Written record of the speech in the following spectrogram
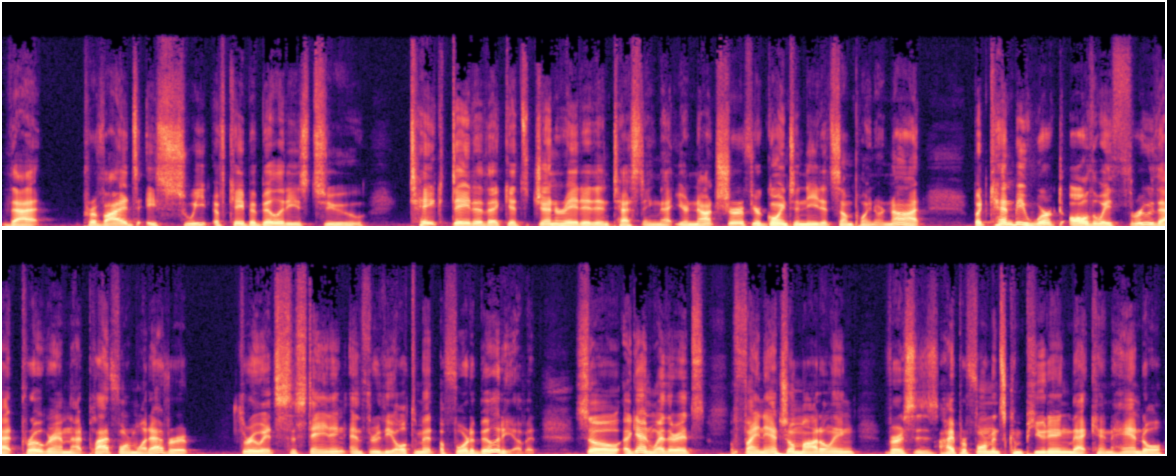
that provides a suite of capabilities to take data that gets generated in testing that you're not sure if you're going to need at some point or not, but can be worked all the way through that program, that platform, whatever, through its sustaining and through the ultimate affordability of it. So, again, whether it's financial modeling versus high performance computing that can handle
